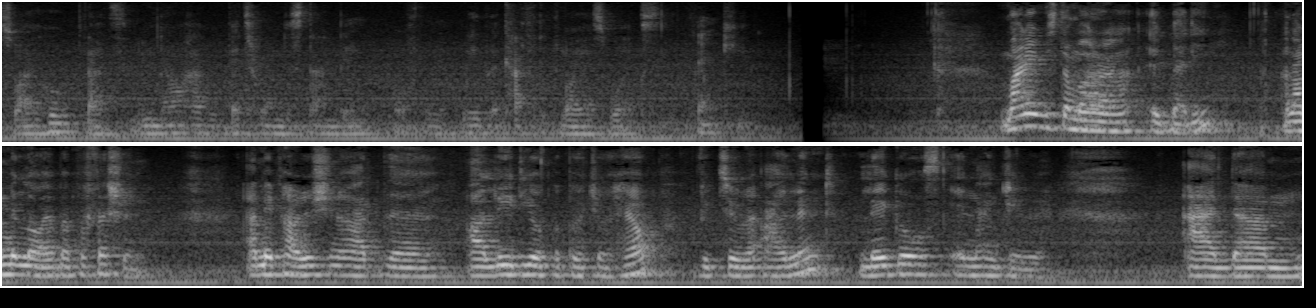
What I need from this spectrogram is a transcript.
So I hope that you now have a better understanding of the way the Catholic lawyers works. Thank you. My name is Tamara Egbadi, and I'm a lawyer by profession. I'm a parishioner at the Our Lady of Perpetual Help, Victoria Island, Lagos, in Nigeria. And um,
